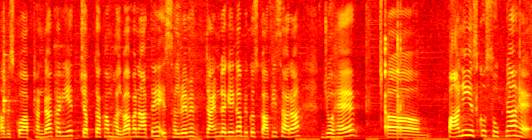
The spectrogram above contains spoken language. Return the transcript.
अब इसको आप ठंडा करिए। जब तक हम हलवा बनाते हैं इस हलवे में टाइम लगेगा बिकॉज़ काफ़ी सारा जो है आ, पानी इसको सूखना है।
